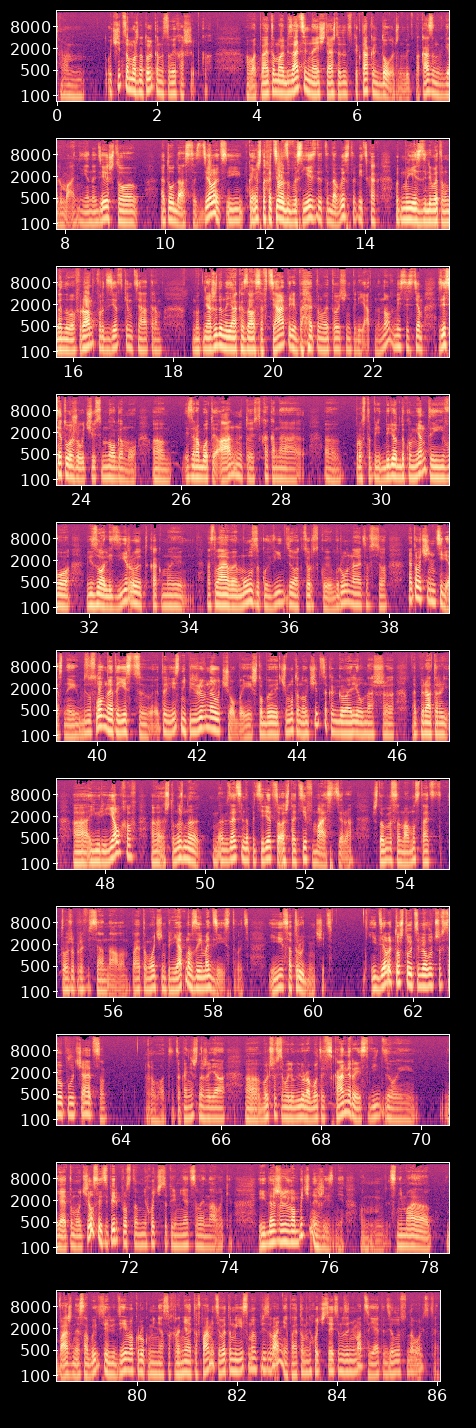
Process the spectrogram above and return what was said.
Э, учиться можно только на своих ошибках. Вот, поэтому обязательно я считаю, что этот спектакль должен быть показан в Германии. Я надеюсь, что это удастся сделать. И, конечно, хотелось бы съездить туда, выступить, как вот мы ездили в этом году во Франкфурт с детским театром. Вот неожиданно я оказался в театре, поэтому это очень приятно. Но вместе с тем, здесь я тоже учусь многому э, из работы Анны, то есть как она э, просто берет документ и его визуализирует, как мы наслаиваем музыку, видео, актерскую игру на это все. Это очень интересно. И, безусловно, это есть, это есть непрерывная учеба. И чтобы чему-то научиться, как говорил наш э, оператор э, Юрий Елхов, э, что нужно обязательно потереться о штатив мастера, чтобы самому стать тоже профессионалом. Поэтому очень приятно взаимодействовать и сотрудничать. И делать то, что у тебя лучше всего получается. Вот. Это, конечно же, я э, больше всего люблю работать с камерой, с видео, и я этому учился, и теперь просто мне хочется применять свои навыки. И даже в обычной жизни, э, снимая важные события, людей вокруг меня, сохраняя это в памяти, в этом и есть мое призвание, поэтому мне хочется этим заниматься, я это делаю с удовольствием.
